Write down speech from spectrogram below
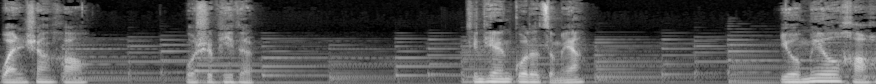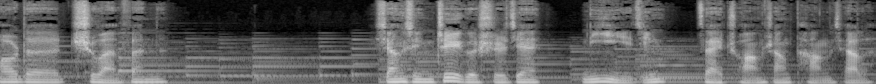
晚上好，我是 Peter。今天过得怎么样？有没有好好的吃晚饭呢？相信这个时间你已经在床上躺下了。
